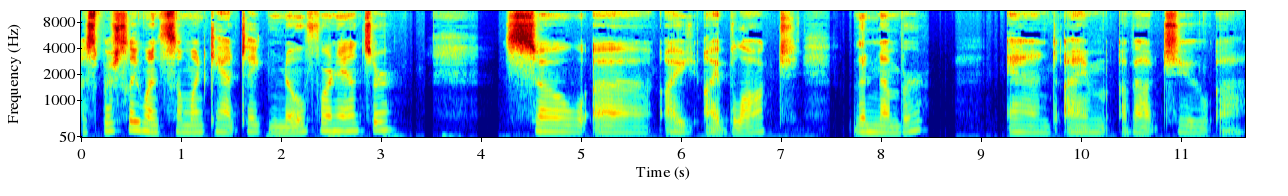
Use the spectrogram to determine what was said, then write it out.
especially when someone can't take no for an answer. So uh, I I blocked the number, and I'm about to uh,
